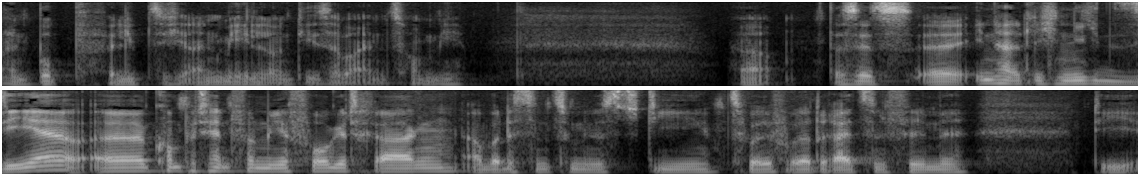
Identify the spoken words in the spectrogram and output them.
Ein Bub verliebt sich in ein Mädel und die ist aber ein Zombie. Ja, das ist jetzt äh, inhaltlich nicht sehr äh, kompetent von mir vorgetragen, aber das sind zumindest die zwölf oder dreizehn Filme, die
